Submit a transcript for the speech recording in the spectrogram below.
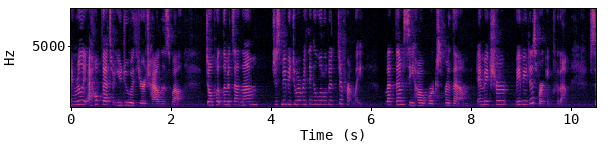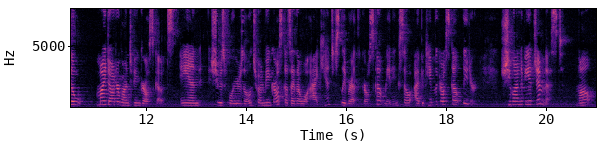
And really, I hope that's what you do with your child as well. Don't put limits on them, just maybe do everything a little bit differently. Let them see how it works for them and make sure maybe it is working for them. So my daughter wanted to be in Girl Scouts and she was four years old and she wanted to be in Girl Scouts. I thought, well, I can't just leave her at the Girl Scout meeting. So I became the Girl Scout leader. She wanted to be a gymnast. Well,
